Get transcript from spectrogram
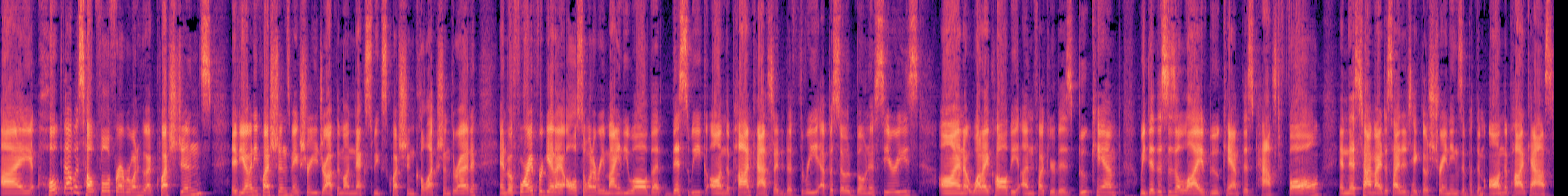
I hope that was helpful for everyone who had questions. If you have any questions, make sure you drop them on next week's question collection thread. And before I forget, I also want to remind you all that this week on the podcast, I did a three episode bonus series on what I call the Unfuck Your Biz Boot Camp. We did this as a live boot camp this past fall, and this time I decided to take those trainings and put them on the podcast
